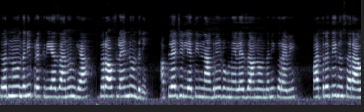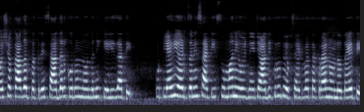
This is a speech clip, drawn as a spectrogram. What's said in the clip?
तर नोंदणी प्रक्रिया जाणून घ्या. तर ऑफलाईन नोंदणी. आपल्या जिल्ह्यातील नागरी रुग्णालयात जाऊन नोंदणी करावी. पात्रतेनुसार आवश्यक कागदपत्रे सादर करून नोंदणी केली जाते. कुठल्याही अडचणीसाठी सुमन योजनेच्या अधिकृत वेबसाईटवर तक्रार नोंदवता येते.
